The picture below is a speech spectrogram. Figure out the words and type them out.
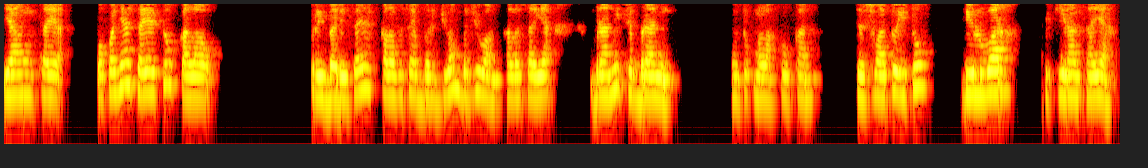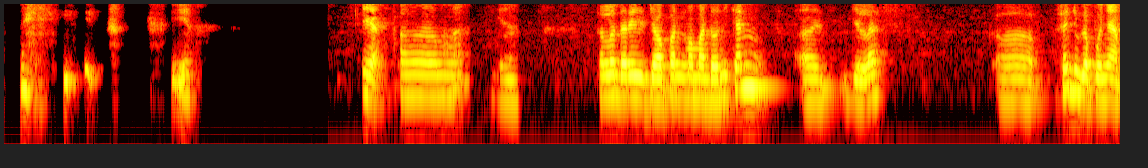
yang saya pokoknya saya itu kalau pribadi saya kalau saya berjuang berjuang. Kalau saya berani saya berani untuk melakukan sesuatu itu di luar pikiran saya. Ya ya um, ya kalau dari jawaban Mama Doni kan uh, jelas uh, saya juga punya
